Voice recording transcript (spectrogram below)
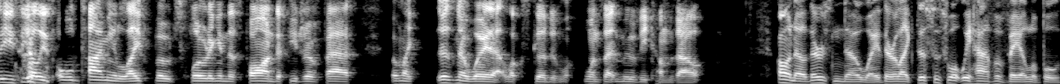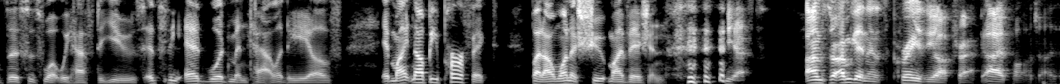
So you see all these old timey lifeboats floating in this pond if you drove past. But I'm like, there's no way that looks good once that movie comes out. Oh no, there's no way. They're like, this is what we have available. This is what we have to use. It's the Ed Wood mentality of it might not be perfect, but I want to shoot my vision. yes. I'm sorry. I'm getting us crazy off track. I apologize.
